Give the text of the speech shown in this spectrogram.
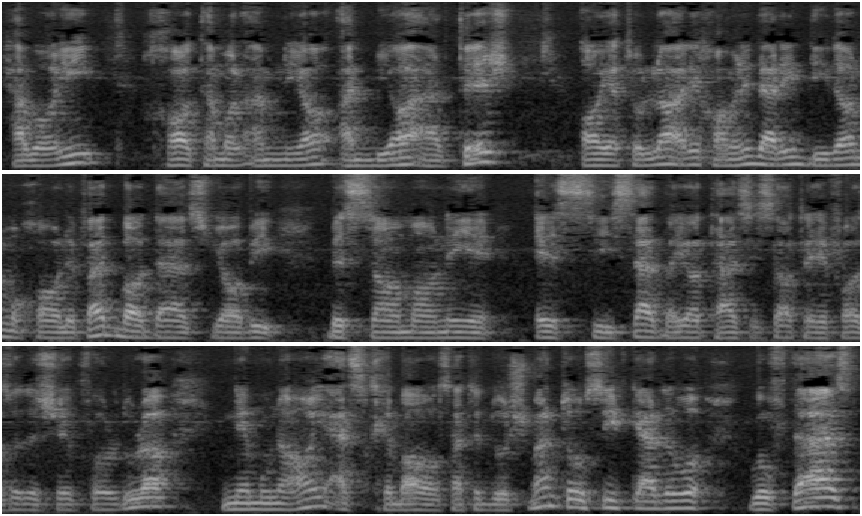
هوایی خاتم الانبیا انبیا ارتش آیت الله علی خامنه‌ای در این دیدار مخالفت با دستیابی به سامانه S300 و یا تأسیسات حفاظت شفردو را نمونه های از خباست دشمن توصیف کرده و گفته است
